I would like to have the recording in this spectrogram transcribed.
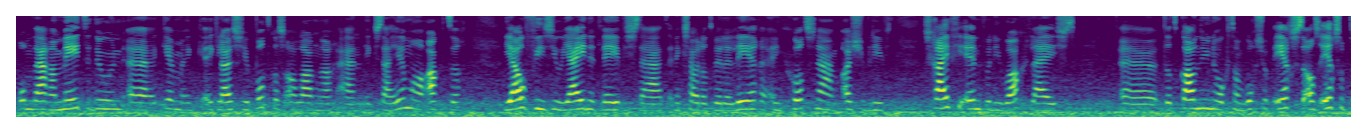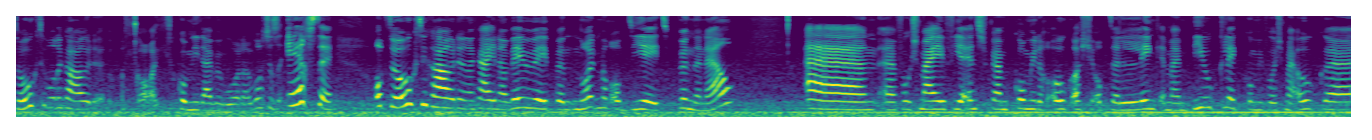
om daaraan mee te doen. Uh, Kim, ik, ik, luister je podcast al langer en ik sta helemaal achter jouw visie, hoe jij in het leven staat. En ik zou dat willen leren. In godsnaam, alsjeblieft, schrijf je in voor die wachtlijst. Uh, dat kan nu nog. Dan word je op eerste, als eerste op de hoogte worden gehouden. Oh, ik kom niet uit mijn woorden. Dan word je als eerste op de hoogte gehouden. Dan ga je naar www.nooitmeeropdieet.nl en uh, volgens mij via Instagram kom je er ook, als je op de link in mijn bio klikt, kom je volgens mij ook, uh,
